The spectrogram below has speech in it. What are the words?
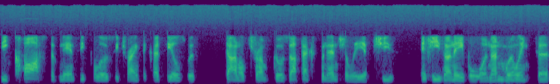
the cost of Nancy Pelosi trying to cut deals with Donald Trump goes up exponentially if she's if he's unable and unwilling to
